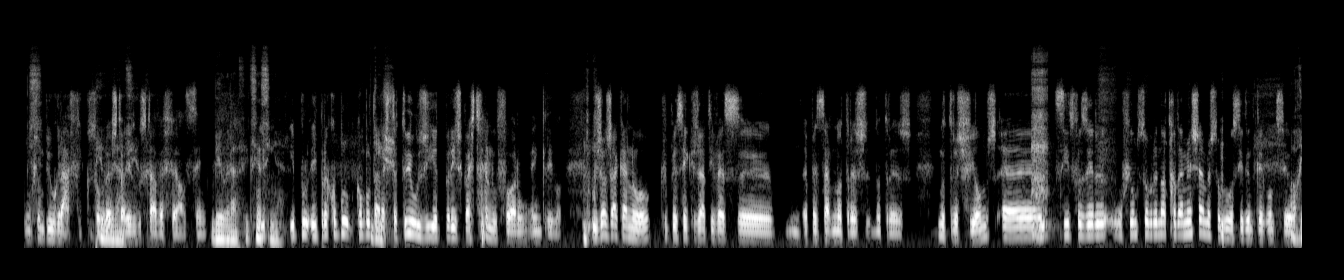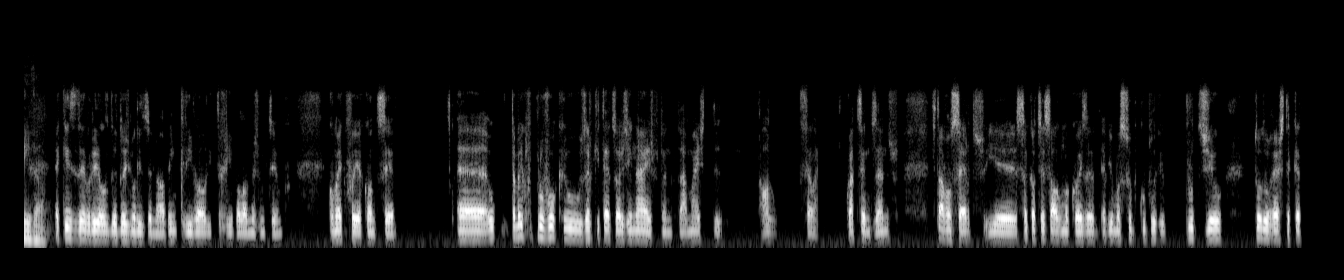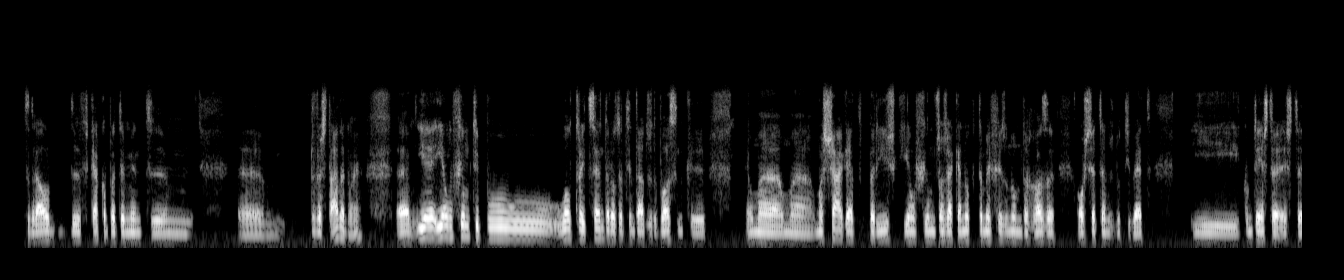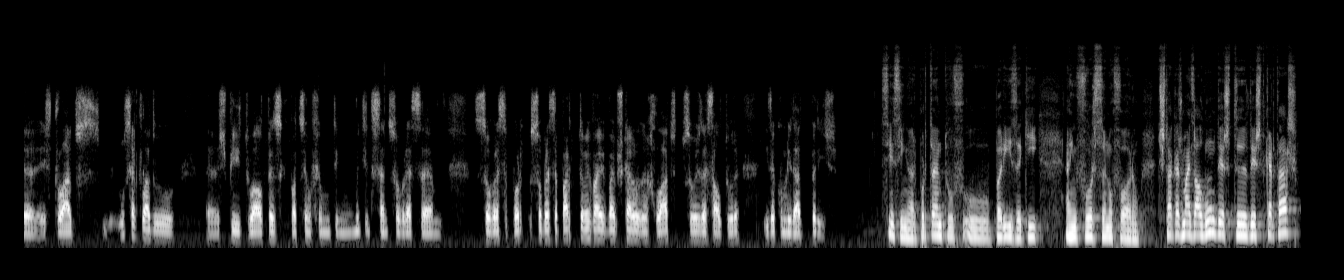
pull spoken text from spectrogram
um filme biográfico sobre biográfico. a história de Gustavo Eiffel, sim. Biográfico, sim, e, senhor. E, por, e para completar Diz. esta trilogia de Paris que vai estar no fórum, é incrível. O Jean-Jacques Hano, que pensei que já tivesse uh, a pensar noutras, noutras, noutras filmes, uh, decide fazer um filme sobre Notre Dame em chamas, sobre o acidente que aconteceu Horrível. a 15 de abril de 2019, incrível e terrível ao mesmo tempo como é que foi acontecer. Uh, também provou que os arquitetos originais, portanto, há mais de algo, sei lá, 400 anos, estavam certos e uh, se acontecesse alguma coisa, havia uma subcúpula que protegeu todo o resto da catedral de ficar completamente um, uh, devastada, não é? Uh, e é? E é um filme tipo o World Trade Center, os atentados de Boston, que é uma, uma, uma chaga de Paris, que é um filme de Jean-Jacques Hano, que também fez o nome da Rosa aos sete anos no Tibete, e como tem esta, esta, este lado, um certo lado uh, espiritual, penso que pode ser um filme muito, muito interessante sobre essa, sobre essa, sobre essa parte, também vai, vai buscar relatos de pessoas dessa altura e da comunidade de Paris. Sim, senhor. Portanto, o, o Paris aqui em força no fórum. Destacas mais algum deste, deste cartaz?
